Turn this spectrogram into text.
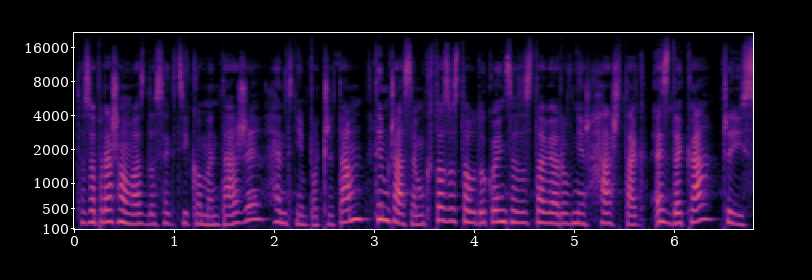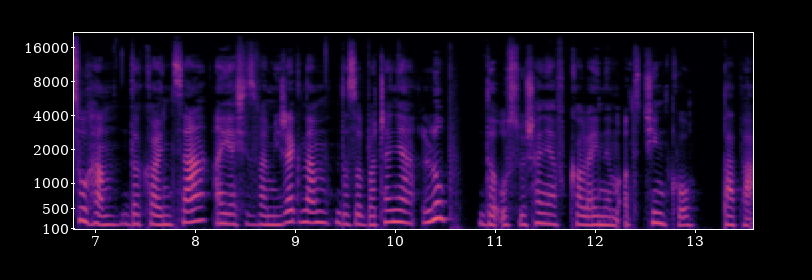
to zapraszam Was do sekcji komentarzy komentarzy, chętnie poczytam. Tymczasem, kto został do końca, zostawia również hashtag SDK, czyli słucham do końca, a ja się z Wami żegnam. Do zobaczenia lub do usłyszenia w kolejnym odcinku. Pa, pa.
